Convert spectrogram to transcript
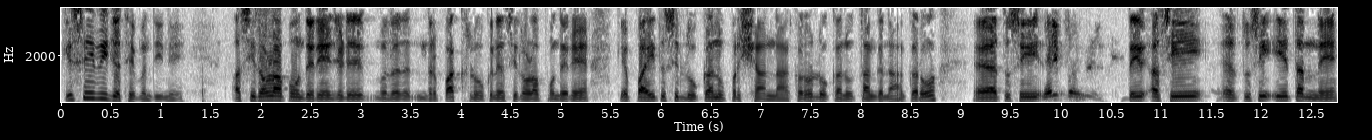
ਕਿਸੇ ਵੀ ਜਥੇਬੰਦੀ ਨੇ ਅਸੀਂ ਰੌਲਾ ਪਾਉਂਦੇ ਰਹੇ ਜਿਹੜੇ ਮਤਲਬ ਨਿਰਪੱਖ ਲੋਕ ਨੇ ਅਸੀਂ ਰੌਲਾ ਪਾਉਂਦੇ ਰਹੇ ਕਿ ਭਾਈ ਤੁਸੀਂ ਲੋਕਾਂ ਨੂੰ ਪਰੇਸ਼ਾਨ ਨਾ ਕਰੋ ਲੋਕਾਂ ਨੂੰ ਤੰਗ ਨਾ ਕਰੋ। ਤੁਸੀਂ ਤੇ ਅਸੀਂ ਤੁਸੀਂ ਇਹ ਧਰਨੇ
